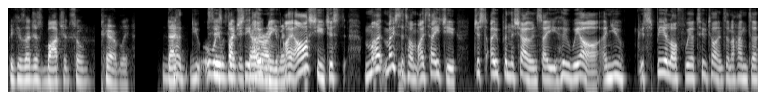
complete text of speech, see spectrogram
because I just botch it so terribly. That No, you always seems like the opening. counter-argument. I ask you just mo- most of the time. I say to you, just open the show and say who we are, and you spiel off. We are two titans and a hunter.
